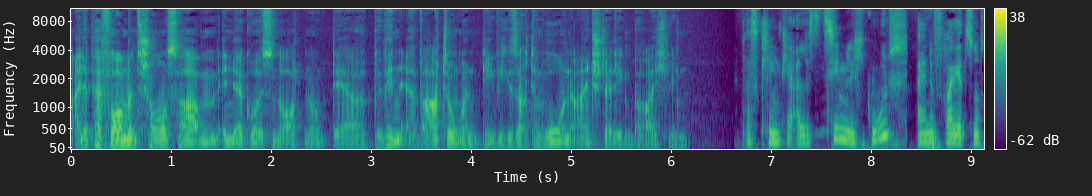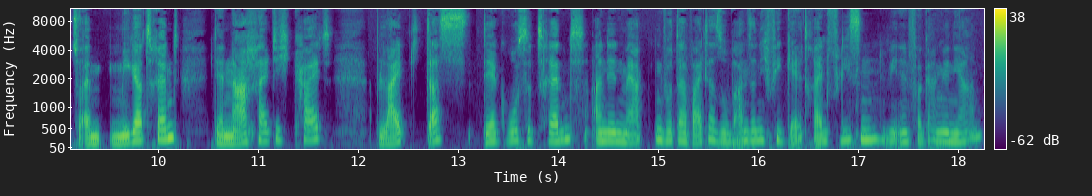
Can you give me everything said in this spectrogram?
eine Performance-Chance haben in der Größenordnung der Gewinnerwartungen, die wie gesagt im hohen einstelligen Bereich liegen. Das klingt ja alles ziemlich gut. Eine Frage jetzt noch zu einem Megatrend der Nachhaltigkeit. Bleibt das der große Trend an den Märkten? Wird da weiter so wahnsinnig viel Geld reinfließen wie in den vergangenen Jahren?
